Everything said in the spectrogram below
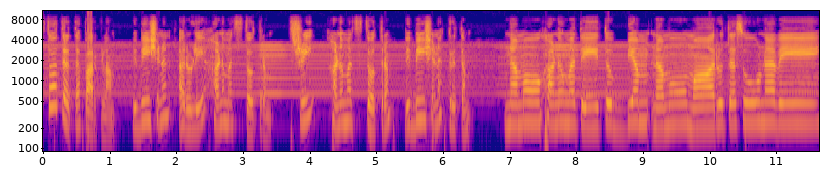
ஸ்தோத்திரத்தை பார்க்கலாம். விபீஷணன் அருளிய ஹனுமத் ஸ்தோத்திரம். ஸ்ரீ ஹனுமத் ஸ்தோத்திரம் விபீஷண கிருத்தம். नमो हनुमते तुभ्यं नमो मारुतसूनवे।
